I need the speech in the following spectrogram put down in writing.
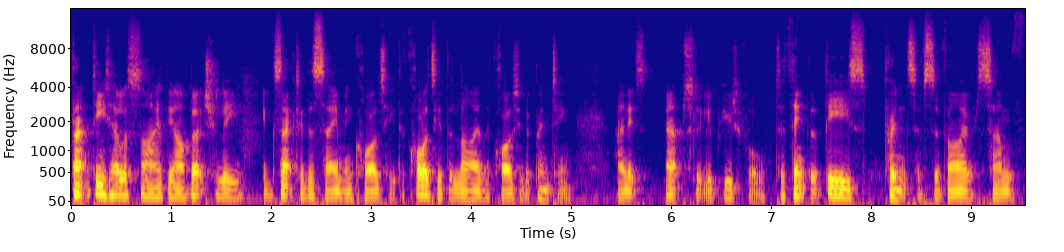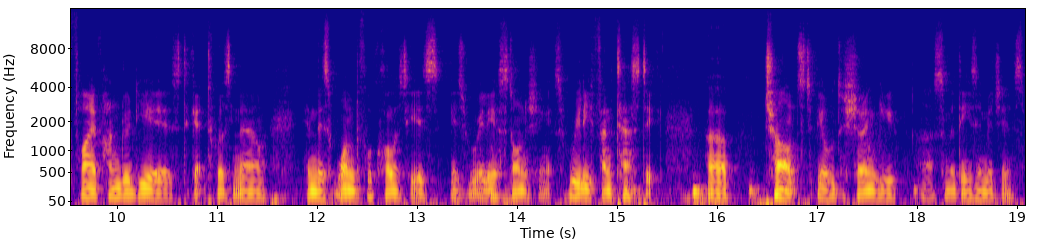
That detail aside, they are virtually exactly the same in quality. The quality of the line, the quality of the printing, and it's absolutely beautiful to think that these prints have survived some 500 years to get to us now in this wonderful quality is, is really astonishing. It's really fantastic uh, chance to be able to show you uh, some of these images.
